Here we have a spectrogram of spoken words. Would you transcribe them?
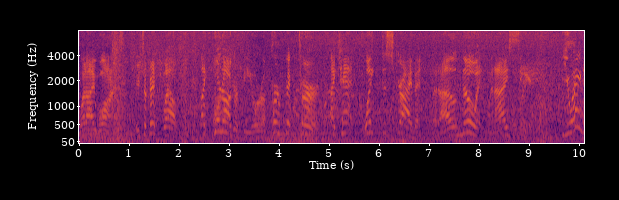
what I want. It's a bit, well, like pornography or a perfect turn. I can't quite describe it, but I'll know it when I see it. You ain't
